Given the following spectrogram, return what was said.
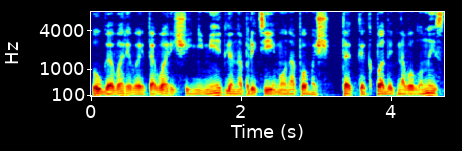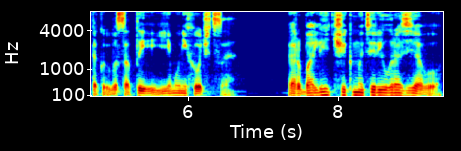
уговаривая товарищей немедленно прийти ему на помощь, так как падать на валуны с такой высоты ему не хочется. Арбалетчик материл разяву,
